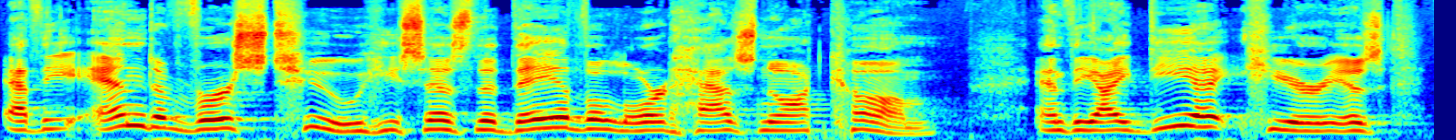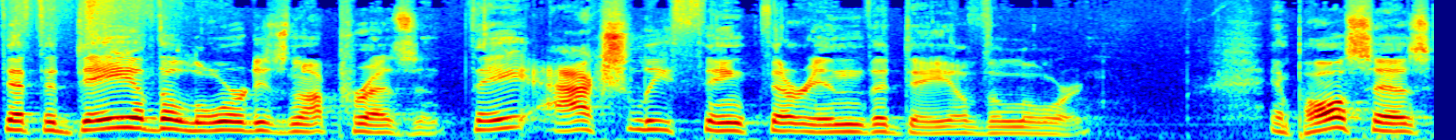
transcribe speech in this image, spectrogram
at the end of verse 2, he says, The day of the Lord has not come. And the idea here is that the day of the Lord is not present. They actually think they're in the day of the Lord. And Paul says,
